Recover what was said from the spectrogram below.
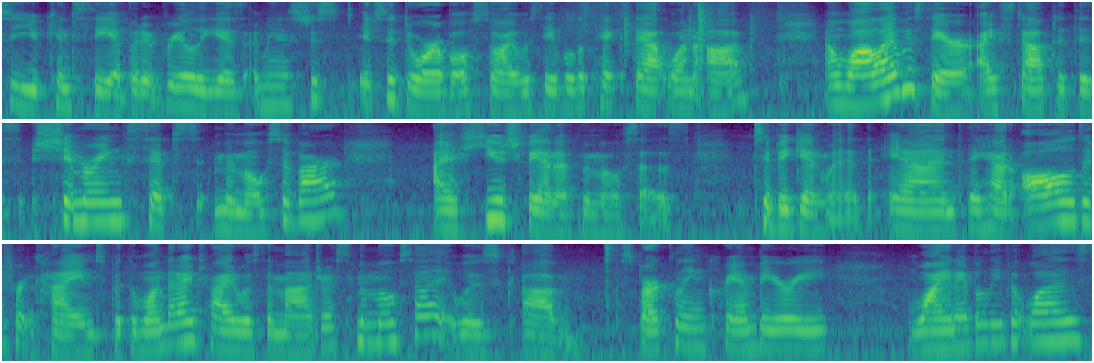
so you can see it, but it really is, I mean, it's just, it's adorable. So I was able to pick that one up. And while I was there, I stopped at this Shimmering Sips Mimosa Bar. I'm a huge fan of mimosas to begin with and they had all different kinds but the one that I tried was the Madras Mimosa it was um, sparkling cranberry wine I believe it was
